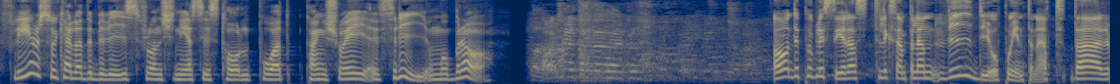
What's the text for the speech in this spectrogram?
fler så kallade bevis från kinesiskt håll på att Peng Shui är fri och mår bra. Ja, det publiceras till exempel en video på internet där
